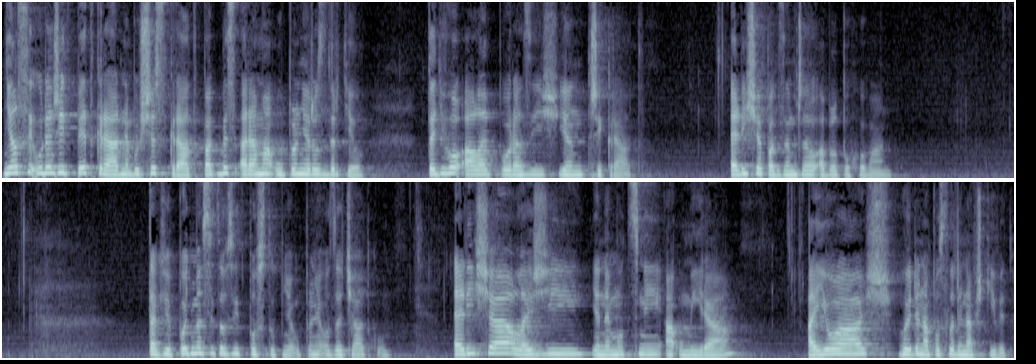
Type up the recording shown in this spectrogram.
Měl si udeřit pětkrát nebo šestkrát, pak bys Arama úplně rozdrtil. Teď ho ale porazíš jen třikrát. Eliša pak zemřel a byl pochován. Takže pojďme si to vzít postupně, úplně od začátku. Eliša leží, je nemocný a umírá a Joáš ho jde naposledy navštívit.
